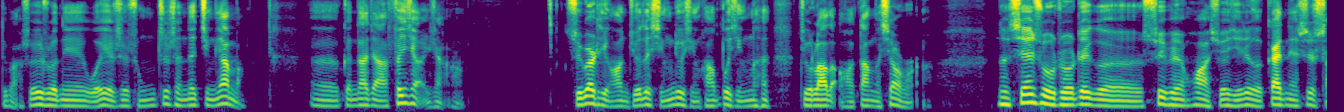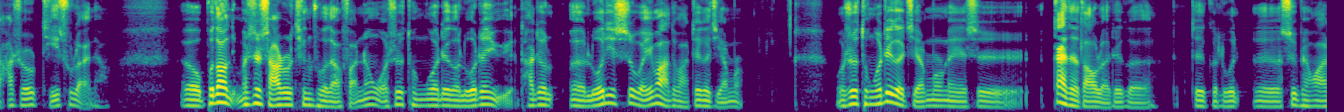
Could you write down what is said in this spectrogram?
对吧？所以说呢，我也是从自身的经验吧，呃，跟大家分享一下啊，随便听啊，你觉得行就行哈，不行呢就拉倒哈，当个笑话啊。那先说说这个碎片化学习这个概念是啥时候提出来的？呃，我不知道你们是啥时候听说的，反正我是通过这个罗振宇，他叫呃逻辑思维嘛，对吧？这个节目，我是通过这个节目呢是 get 到了这个这个罗呃碎片化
